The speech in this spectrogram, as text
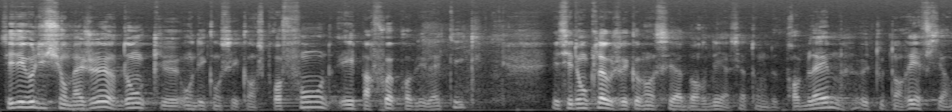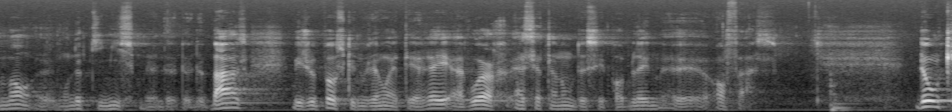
Ces évolutions majeures, donc, ont des conséquences profondes et parfois problématiques et c'est donc là où je vais commencer à aborder un certain nombre de problèmes, euh, tout en réaffirmant euh, mon optimisme de, base, mais je pense que nous avons intérêt à voir un certain nombre de ces problèmes euh, en face. Donc,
